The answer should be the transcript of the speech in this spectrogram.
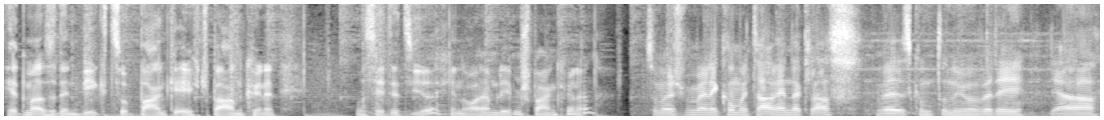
Hätten wir also den Weg zur Bank echt sparen können. Was hättet ihr euch in eurem Leben sparen können? Zum Beispiel meine Kommentare in der Klasse, weil es kommt dann immer bei den Lehrer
